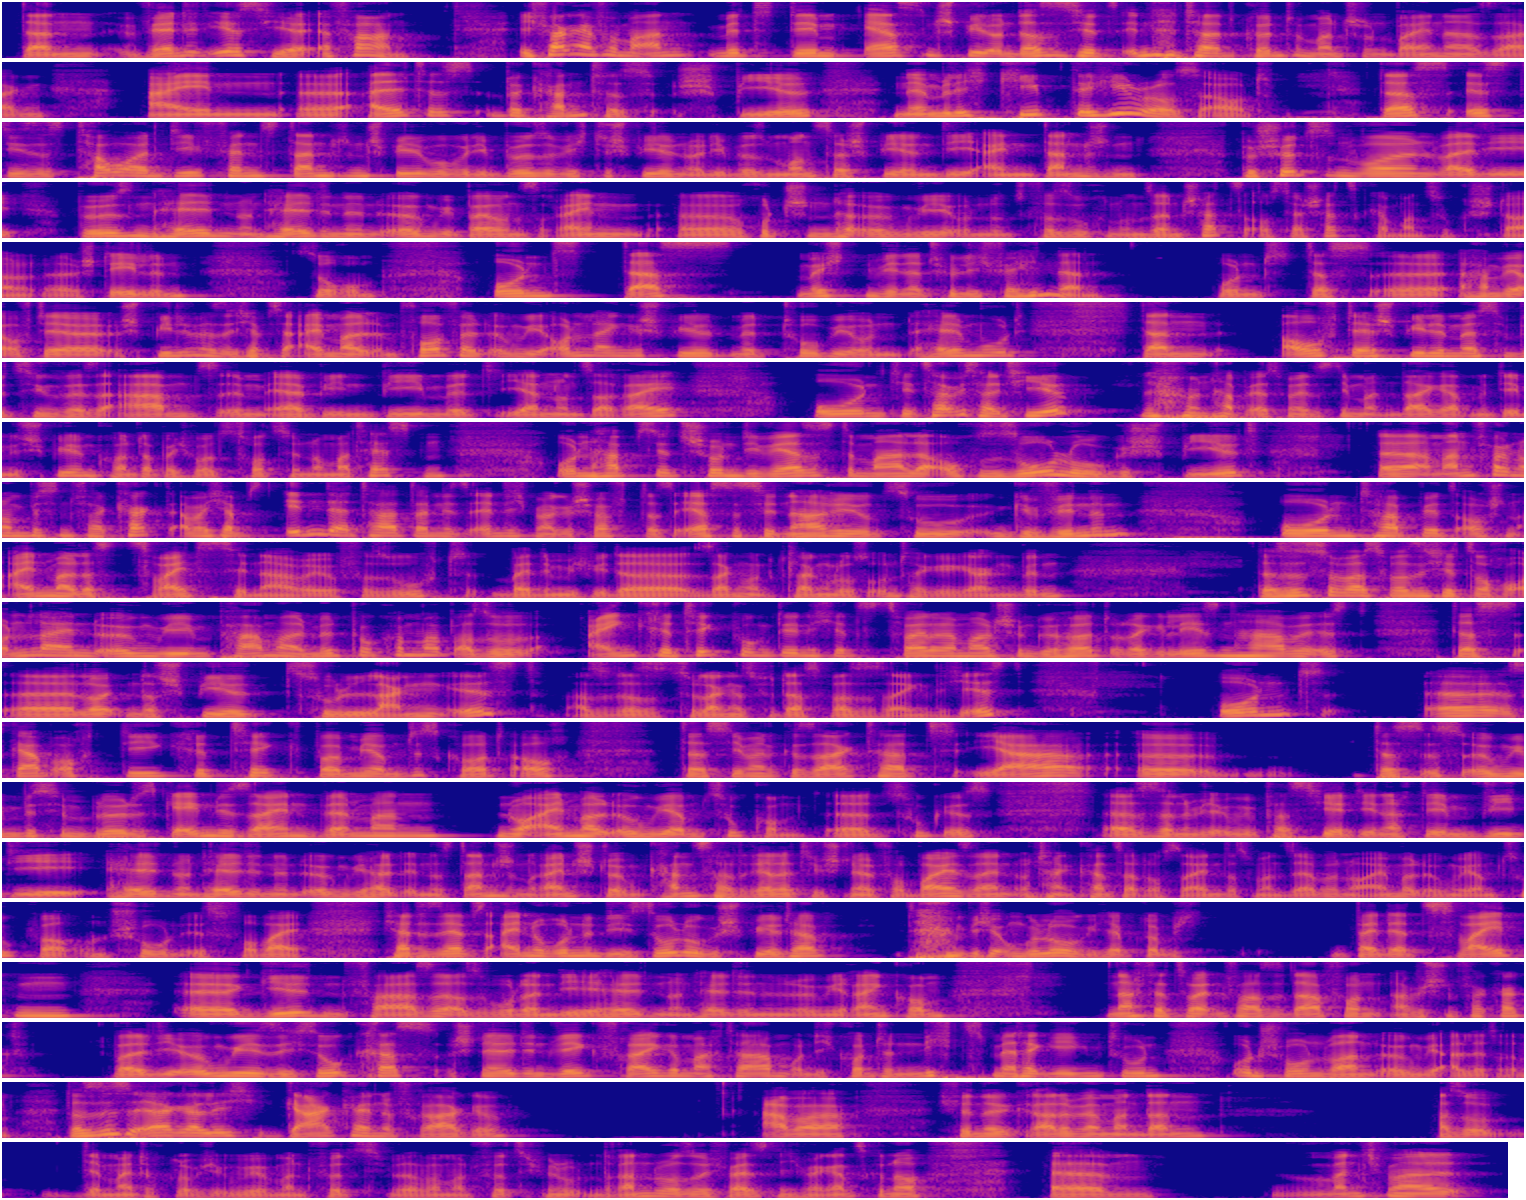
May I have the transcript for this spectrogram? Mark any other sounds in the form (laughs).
dann werdet ihr es hier erfahren. Ich fange einfach mal an mit dem ersten Spiel und das ist jetzt in der Tat, könnte man schon beinahe sagen, ein äh, altes, bekanntes Spiel, nämlich Keep the Heroes Out. Das ist dieses Tower Defense Dungeon Spiel, wo wir die Bösewichte spielen oder die bösen Monster spielen, die einen Dungeon beschützen wollen, weil die bösen Helden und Heldinnen irgendwie bei uns reinrutschen äh, da irgendwie und versuchen, unseren Schatz aus der Schatzkammer zu äh, stehlen. So rum. Und das möchten wir natürlich verhindern. Und das äh, haben wir auf der Spielemesse, ich habe es ja einmal im Vorfeld irgendwie online gespielt mit Tobi und Helmut, dann auf der Spielemesse beziehungsweise abends im Airbnb mit Jan und Sarai. Und jetzt habe ich es halt hier (laughs) und habe erstmal jetzt niemanden da gehabt, mit dem ich spielen konnte, aber ich wollte es trotzdem nochmal testen. Und habe es jetzt schon diverseste Male auch solo gespielt. Äh, am Anfang noch ein bisschen verkackt, aber ich habe es in der Tat dann jetzt endlich mal geschafft, das erste Szenario zu gewinnen. Und habe jetzt auch schon einmal das zweite Szenario versucht, bei dem ich wieder sang- und klanglos untergegangen bin. Das ist sowas, was ich jetzt auch online irgendwie ein paar Mal mitbekommen habe. Also ein Kritikpunkt, den ich jetzt zwei, drei Mal schon gehört oder gelesen habe, ist, dass äh, Leuten das Spiel zu lang ist. Also dass es zu lang ist für das, was es eigentlich ist. Und äh, es gab auch die Kritik bei mir am Discord auch, dass jemand gesagt hat, ja, äh, das ist irgendwie ein bisschen blödes Game Design, wenn man nur einmal irgendwie am Zug kommt, äh, Zug ist. Äh, das ist dann nämlich irgendwie passiert. Je nachdem, wie die Helden und Heldinnen irgendwie halt in das Dungeon reinstürmen, kann es halt relativ schnell vorbei sein. Und dann kann es halt auch sein, dass man selber nur einmal irgendwie am Zug war und schon ist vorbei. Ich hatte selbst eine Runde, die ich solo gespielt habe, (laughs) da habe ich ungelogen. Ich habe, glaube ich, bei der zweiten äh, Gildenphase, also wo dann die Helden und Heldinnen irgendwie reinkommen, nach der zweiten Phase davon habe ich schon verkackt weil die irgendwie sich so krass schnell den Weg freigemacht haben und ich konnte nichts mehr dagegen tun und schon waren irgendwie alle drin. Das ist ärgerlich, gar keine Frage. Aber ich finde, gerade wenn man dann, also der meint doch, glaube ich, irgendwie, wenn man 40, da war man 40 Minuten dran oder so, ich weiß nicht mehr ganz genau. Ähm, manchmal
